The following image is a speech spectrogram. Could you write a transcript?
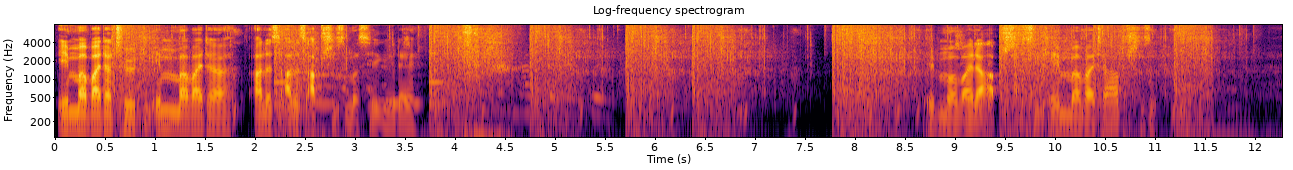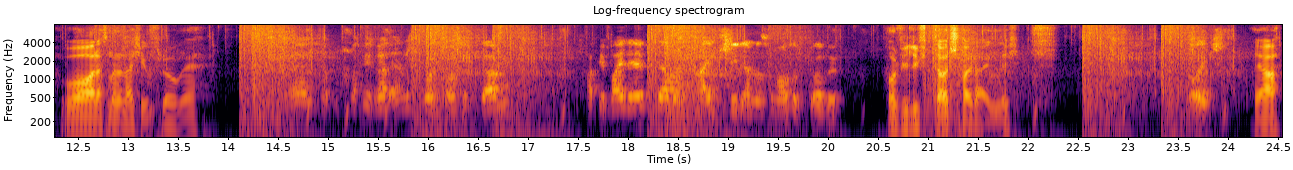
Immer weiter töten, immer weiter alles, alles abschießen, was hier geht, ey. Immer weiter abschießen, immer weiter abschießen. Boah, da ist meine Leiche geflogen, ey. Äh, ich hab, ich hab hier gerade eigentlich deutsche Hausaufgaben. Hab hier beide Hälfte, aber in keinem steht anders von Hausaufgabe. Und wie lief Deutsch heute eigentlich? Deutsch? Ja,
